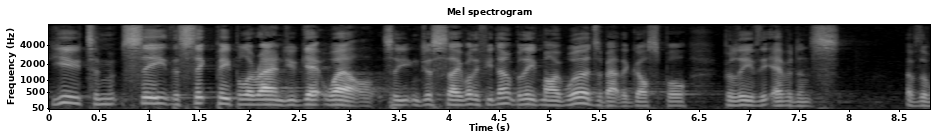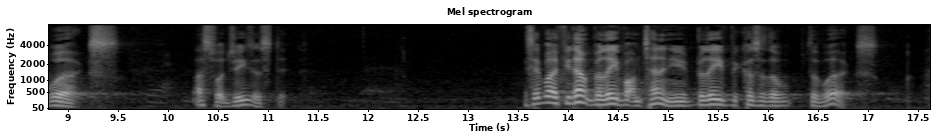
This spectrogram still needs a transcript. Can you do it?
you to see the sick people around you get well. So you can just say, well, if you don't believe my words about the gospel, believe the evidence of the works. That's what Jesus did. He said, Well, if you don't believe what I'm telling you, believe because of the, the works.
